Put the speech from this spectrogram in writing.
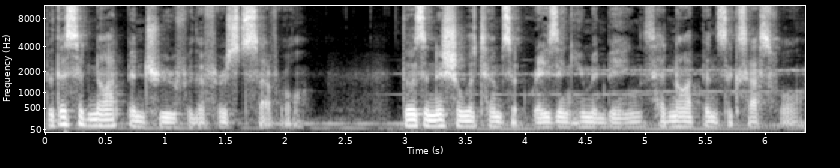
but this had not been true for the first several. Those initial attempts at raising human beings had not been successful,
